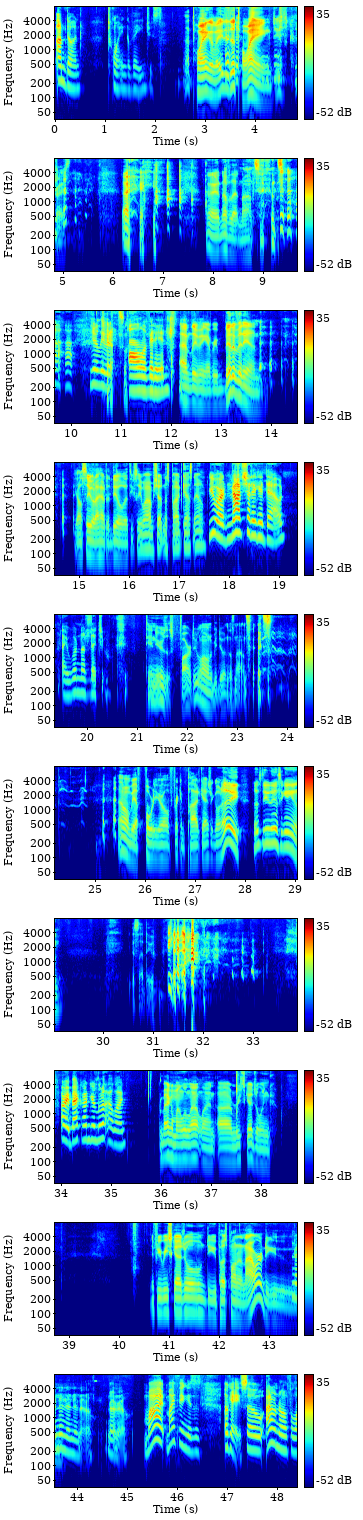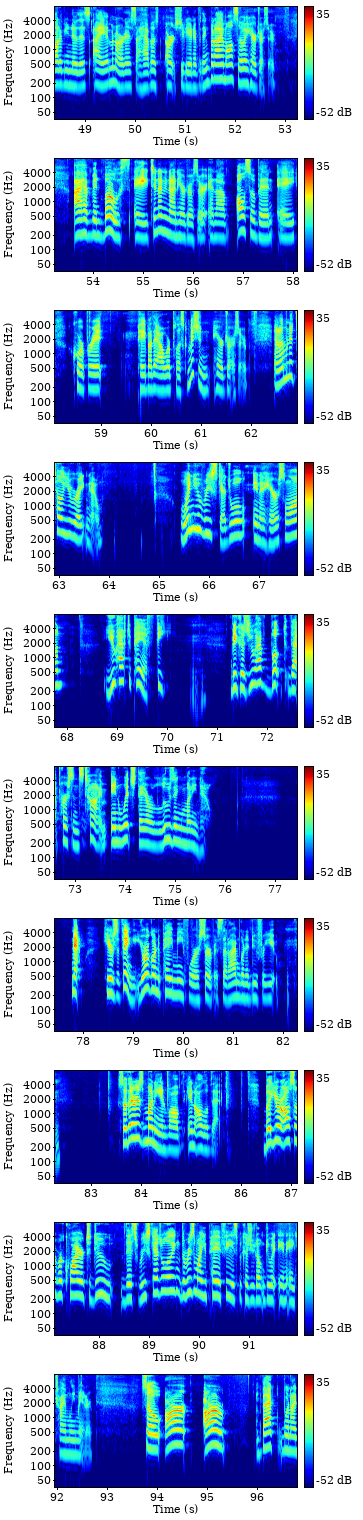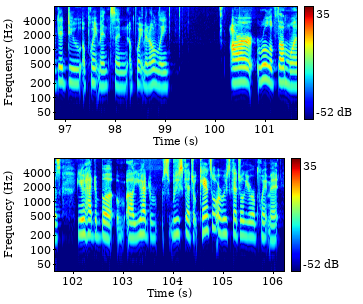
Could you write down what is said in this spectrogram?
I'm done. Twang of ages. Not twang of ages, a twang. Jesus Christ. All right. All right, enough of that nonsense. You're leaving Cancel. all of it in. I'm leaving every bit of it in. Y'all see what I have to deal with. You see why I'm shutting this podcast down? You are not shutting it down. I will not let you. Ten years is far too long to be doing this nonsense. I don't want to be a 40 year old freaking podcaster going, hey, let's do this again. Yes, I do. All right, back on your little outline. Back on my little outline, I'm rescheduling. If you reschedule, do you postpone it an hour? Do you? No, no, no, no, no, no, no. My my thing is, is okay. So I don't know if a lot of you know this. I am an artist. I have a art studio and everything, but I am also a hairdresser. I have been both a 1099 hairdresser and I've also been a corporate pay by the hour plus commission hairdresser. And I'm going to tell you right now when you reschedule in a hair salon, you have to pay a fee mm-hmm. because you have booked that person's time in which they are losing money now. Now, here's the thing you're going to pay me for a service that I'm going to do for you. Mm-hmm. So there is money involved in all of that. But you're also required to do this rescheduling. The reason why you pay a fee is because you don't do it in a timely manner. So our our back when I did do appointments and appointment only, our rule of thumb was you had to book, uh, you had to reschedule, cancel or reschedule your appointment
